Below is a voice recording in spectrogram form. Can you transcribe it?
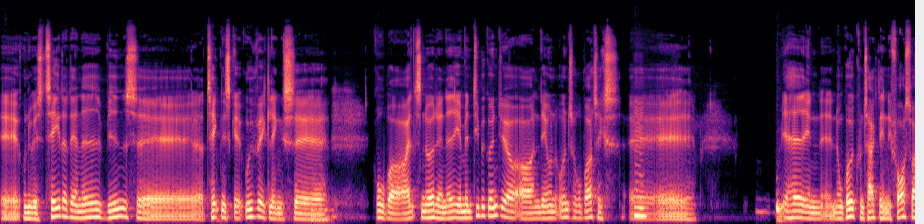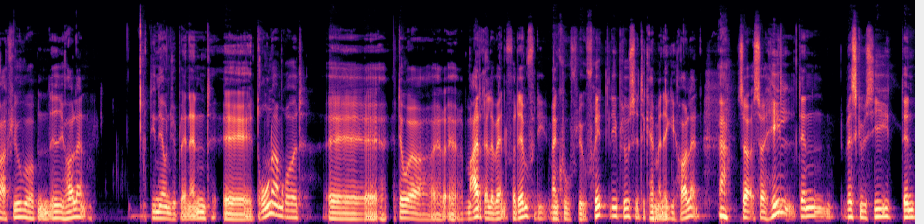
øh, universiteter dernede, videns- øh, tekniske udviklingsgrupper øh, grupper og alt sådan noget dernede, jamen de begyndte jo at nævne Odense Robotics. Mm. Øh, jeg havde en, nogle gode kontakter ind i forsvaret, flyvevåben nede i Holland. De nævnte jo blandt andet øh, droneområdet, Øh, det var øh, meget relevant for dem, fordi man kunne flyve frit lige pludselig, det kan man ikke i Holland. Ja. Så, så hele den, hvad skal vi sige, den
